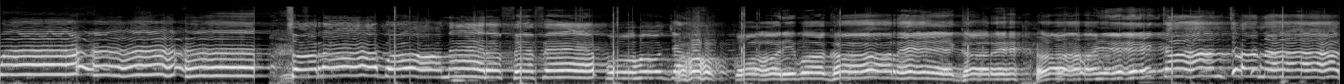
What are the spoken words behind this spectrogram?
মা সরাবনের শেষে পূজা করিব ঘরে ঘরে কাঞ্চনার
